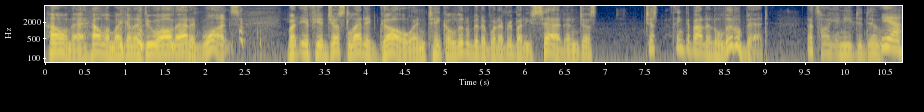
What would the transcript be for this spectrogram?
How in the hell am I going to do all that at once? But if you just let it go and take a little bit of what everybody said and just just think about it a little bit, that's all you need to do. Yeah.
